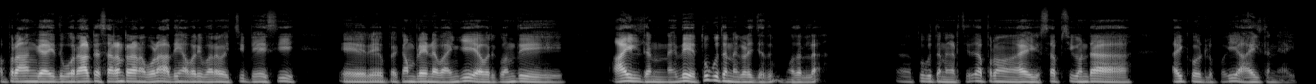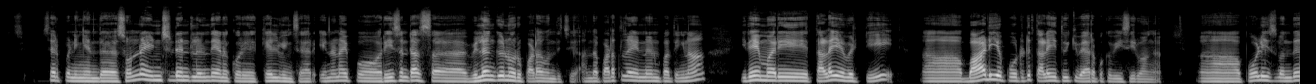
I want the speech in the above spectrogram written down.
அப்புறம் அங்கே இது ஒரு ஆட்டை சரண்டர் ஆன போனால் அதையும் அவரை வர வச்சு பேசி இப்போ கம்ப்ளைண்ட்டை வாங்கி அவருக்கு வந்து ஆயில் தண்டனை இது தூக்கு தண்டனை கிடைச்சது முதல்ல. தூக்கு தண்டனை கிடைச்சது. அப்புறம் சப்சிக்வெண்ட்டாக ஹைகோர்ட்டில் போய் ஆயில் தண்ணி ஆகிப்போச்சு சார் இப்போ நீங்கள் இந்த சொன்ன இன்சிடெண்ட்லேருந்து எனக்கு ஒரு கேள்விங்க சார். என்னென்னா இப்போது ரீசெண்டாக ச விலங்குன்னு ஒரு படம் வந்துச்சு. அந்த படத்தில் என்னென்னு பார்த்தீங்கன்னா இதே மாதிரி தலையை வெட்டி பாடியை போட்டுட்டு தலையை தூக்கி வேறு பக்கம் வீசிடுவாங்க போலீஸ் வந்து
